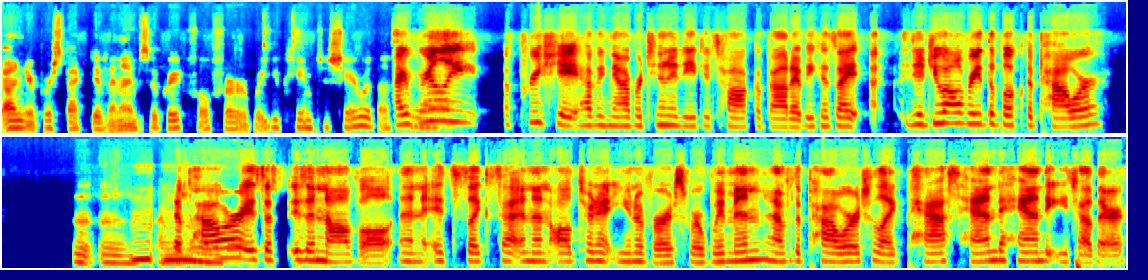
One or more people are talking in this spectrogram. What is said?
on your perspective and I'm so grateful for what you came to share with us. I yeah. really appreciate having the opportunity to talk about it because I did you all read the book The Power? Mm-mm. The Power is a is a novel, and it's like set in an alternate universe where women have the power to like pass hand to hand to each other.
